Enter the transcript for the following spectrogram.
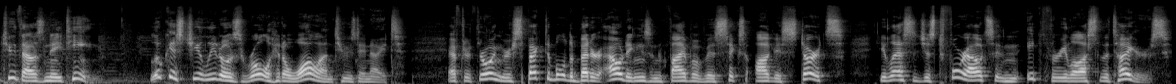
2018. Lucas Giolito's roll hit a wall on Tuesday night. After throwing respectable to better outings in five of his six August starts, he lasted just four outs in an 8 3 loss to the Tigers.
